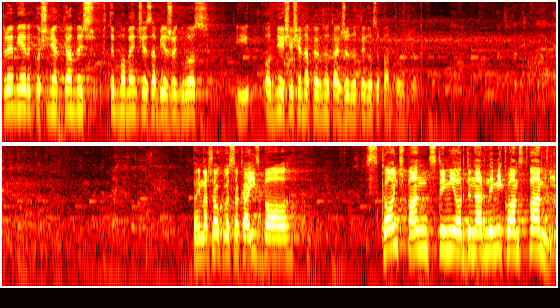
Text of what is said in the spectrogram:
premier Kosiniak-Kamysz w tym momencie zabierze głos i odniesie się na pewno także do tego, co pan powiedział. Panie Marszałku, Wysoka Izbo, skończ pan z tymi ordynarnymi kłamstwami.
